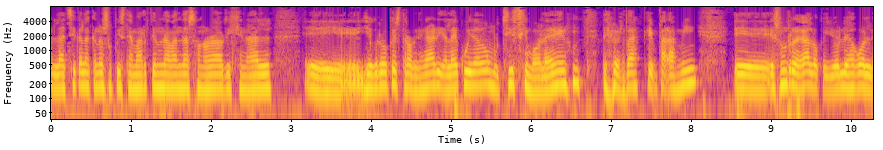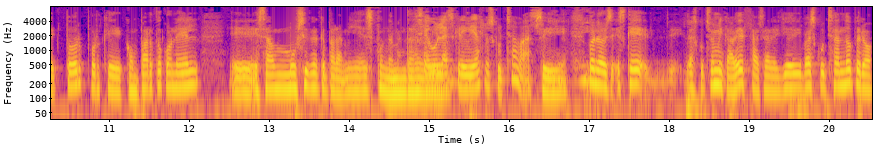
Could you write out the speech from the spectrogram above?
La chica a la que no supiste amar tiene una banda sonora original, eh, yo creo que extraordinaria. La he cuidado muchísimo. La he- de verdad que para mí eh, es un regalo que yo le hago al lector porque comparto con él eh, esa música que para mí es fundamental. Según la escribías, lo escuchabas. Sí. Bueno, es, es que la escucho en mi cabeza. O sea, yo iba escuchando, pero,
